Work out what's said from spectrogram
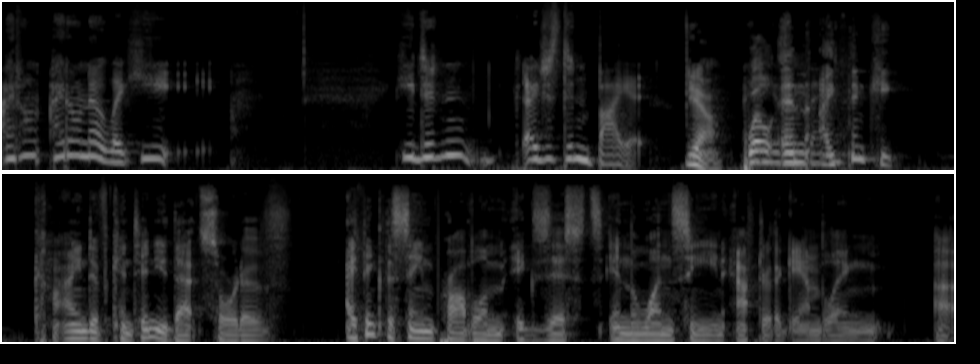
I don't I don't know like he he didn't I just didn't buy it. Yeah. Well, and. I think he kind of continued that sort of. I think the same problem exists in the one scene after the gambling uh,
